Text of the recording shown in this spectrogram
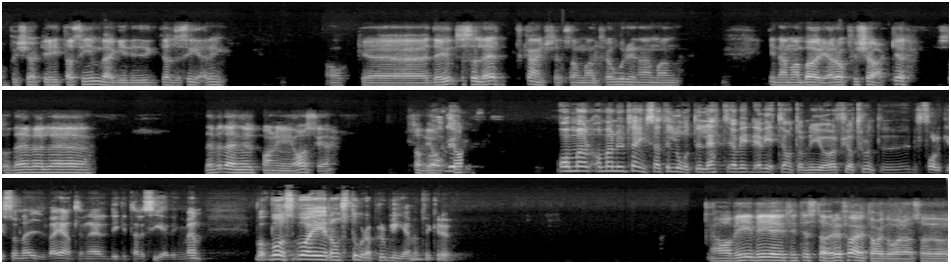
Och försöker hitta sin väg i digitalisering. Och eh, det är ju inte så lätt kanske som man tror innan man, innan man börjar och försöker. Så det är väl eh, det är väl den utmaningen jag ser. Som vi också Om man, om man nu tänker sig att det låter lätt, jag vet, jag vet inte om ni gör, för jag tror inte folk är så naiva egentligen när det gäller digitalisering, men vad, vad är de stora problemen tycker du? Ja, vi, vi är ett lite större företag då, då så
